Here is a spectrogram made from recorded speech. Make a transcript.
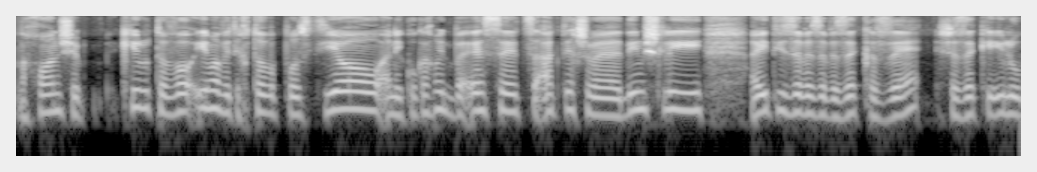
נכון? שכאילו תבוא אימא ותכתוב בפוסט יואו, אני כל כך מתבאסת, צעקתי עכשיו על הילדים שלי, הייתי זה וזה וזה כזה, שזה כאילו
